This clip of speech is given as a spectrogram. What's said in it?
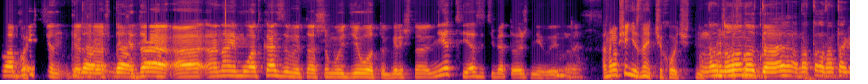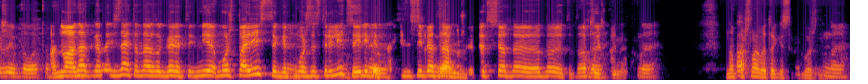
Лобыстин, как да, раз да. да, а она ему отказывает, нашему идиоту, говорит, что нет, я за тебя тоже не выйду. Да. Она вообще не знает, что хочет. Ну, ну, ну, ну да, она, она так же и была. Там. А, ну, она, она не знает, она говорит, мне может повеситься, говорит, может застрелиться, или говорит, за себя да. замуж. Говорит, это все одно, одно это, нахуй да. да. Но а, пошла в итоге с Рогожиным. Да.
